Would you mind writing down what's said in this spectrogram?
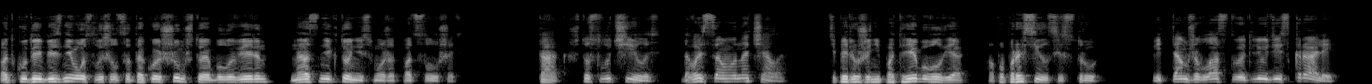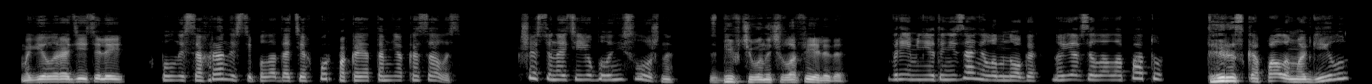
откуда и без него слышался такой шум, что я был уверен, нас никто не сможет подслушать. «Так, что случилось? Давай с самого начала». Теперь уже не потребовал я, а попросил сестру. «Ведь там же властвуют люди из кралей. Могила родителей...» «В полной сохранности была до тех пор, пока я там не оказалась. К счастью, найти ее было несложно. — сбивчиво начала Фелида. «Времени это не заняло много, но я взяла лопату...» «Ты раскопала могилу?»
